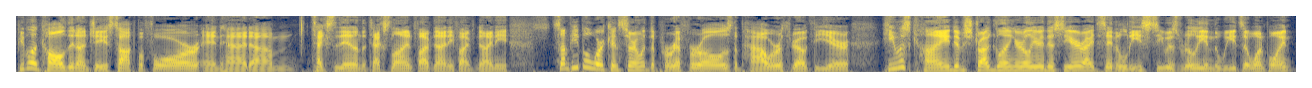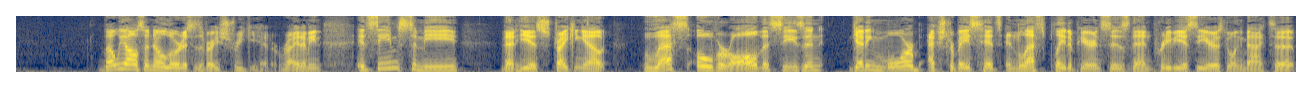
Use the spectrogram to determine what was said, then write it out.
People had called in on Jays Talk before and had um, texted in on the text line 590 590. Some people were concerned with the peripherals, the power throughout the year. He was kind of struggling earlier this year, I'd say the least. He was really in the weeds at one point. But we also know Lourdes is a very streaky hitter, right? I mean, it seems to me that he is striking out less overall this season, getting more extra base hits and less plate appearances than previous years, going back to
